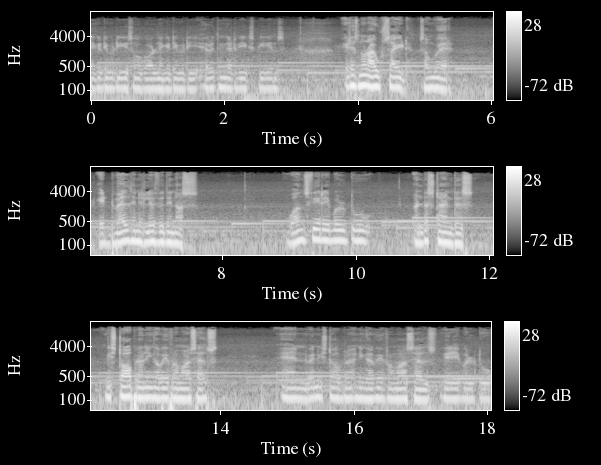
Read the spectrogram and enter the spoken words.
negativity so called negativity everything that we experience it is not outside somewhere. It dwells and it lives within us once we are able to understand this we stop running away from ourselves. And when we stop running away from ourselves we are able to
